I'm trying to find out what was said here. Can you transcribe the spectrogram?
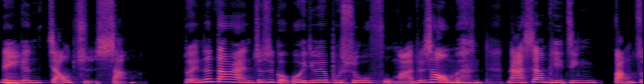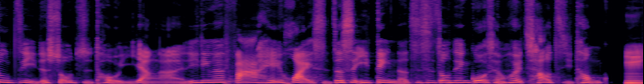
那根脚趾上。对，那当然就是狗狗一定会不舒服嘛，就像我们 拿橡皮筋绑住自己的手指头一样啊，一定会发黑坏死，这是一定的。只是中间过程会超级痛苦。嗯，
